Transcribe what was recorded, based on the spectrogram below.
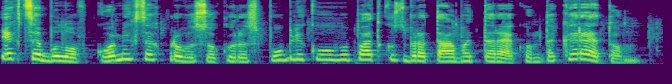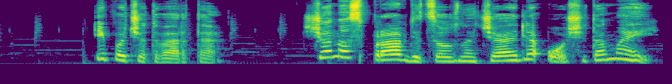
як це було в коміксах про Високу Республіку у випадку з братами Тереком та Керетом? І по-четверте, що насправді це означає для Оші та Мей?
